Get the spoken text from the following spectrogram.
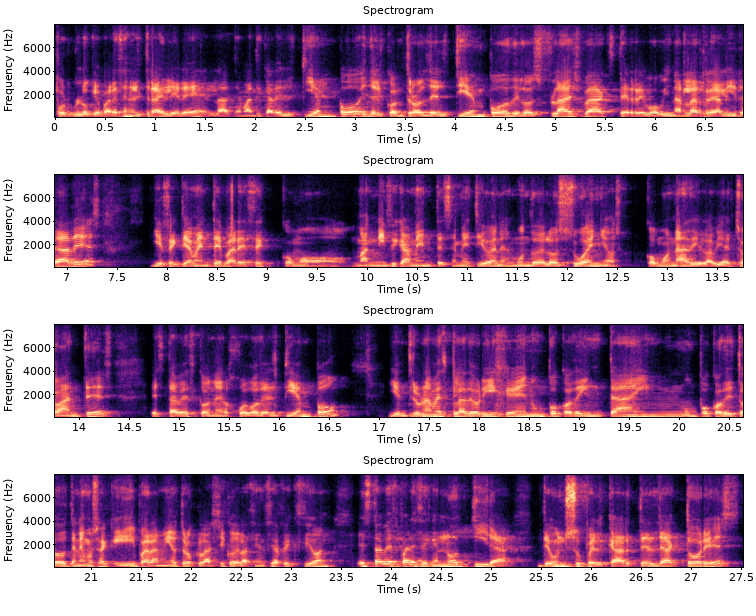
por lo que parece en el tráiler, ¿eh? la temática del tiempo y del control del tiempo, de los flashbacks, de rebobinar las realidades y efectivamente parece como magníficamente se metió en el mundo de los sueños como nadie lo había hecho antes, esta vez con el juego del tiempo y entre una mezcla de origen, un poco de in time, un poco de todo, tenemos aquí para mí otro clásico de la ciencia ficción. Esta vez parece que no tira de un super cartel de actores,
